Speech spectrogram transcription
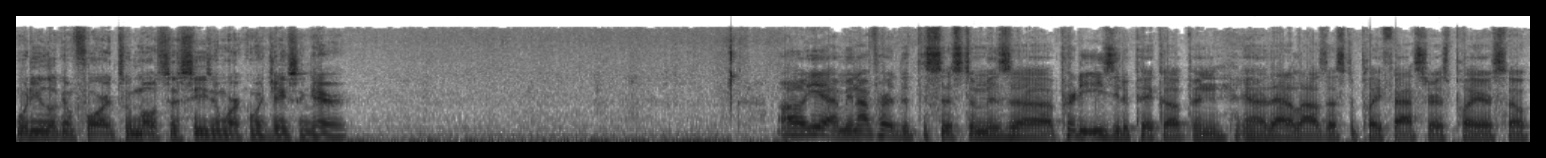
what are you looking forward to most this season working with Jason Garrett? Uh, yeah, I mean, I've heard that the system is uh, pretty easy to pick up, and uh, that allows us to play faster as players. So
